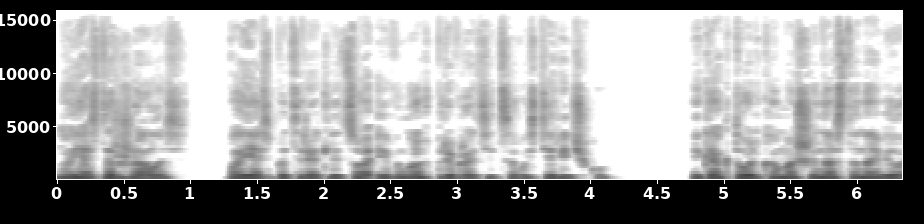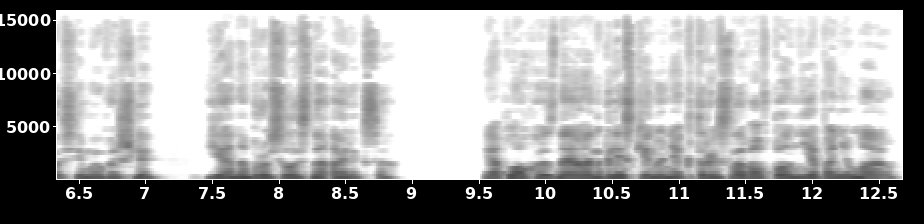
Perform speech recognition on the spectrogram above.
Но я сдержалась, боясь потерять лицо и вновь превратиться в истеричку. И как только машина остановилась и мы вышли, я набросилась на Алекса. «Я плохо знаю английский, но некоторые слова вполне понимаю.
